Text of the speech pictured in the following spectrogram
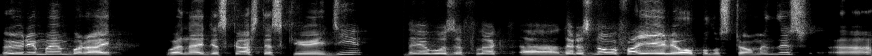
Do you remember I when I discussed SQED, there was a flat, uh, there is no Fayet-Iliopoulos term in this uh,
